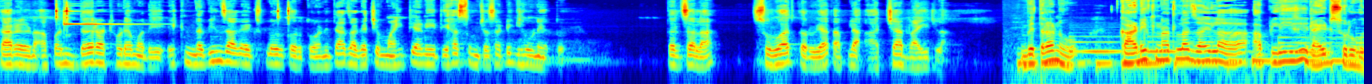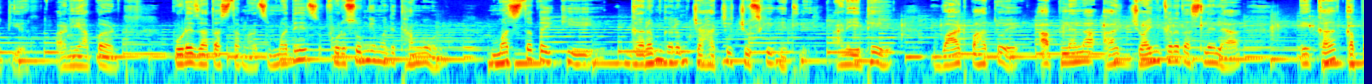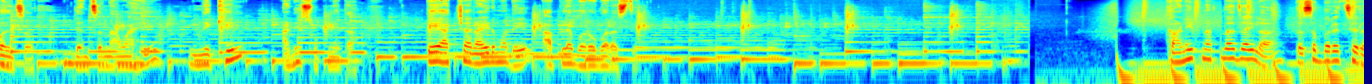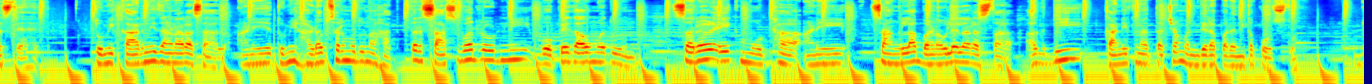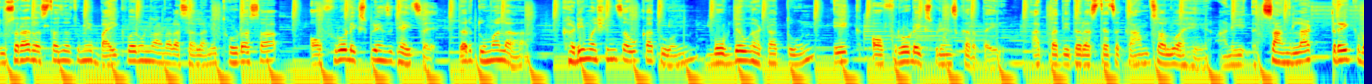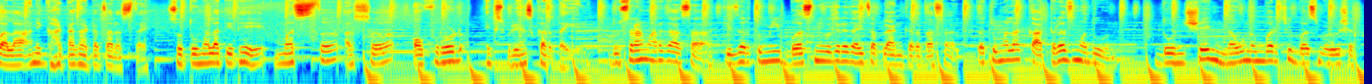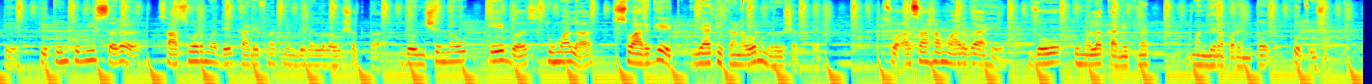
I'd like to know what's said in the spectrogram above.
कारण आपण दर आठवड्यामध्ये एक नवीन जागा एक्सप्लोअर करतो आणि त्या जागाची माहिती आणि इतिहास तुमच्यासाठी घेऊन येतो. तर चला सुरुवात करूयात आपल्या आजच्या राईडला. मित्रांनो काडिफनाथला जायला आपली जी राईड सुरू होतीये आणि आपण पुढे जात असतानाच मध्येच फुरसुंगीमध्ये थांबून मस्तपैकी गरम गरम चहाची चुस्की घेतली. आणि इथे वाट पाहतोय आपल्याला आज जॉईन करत असलेल्या एका कपलचं ज्यांचं नाव आहे निखिल आणि सुप्निता ते आजच्या राईडमध्ये आपल्या बरोबर असतील. काणिफनाथला जायला तसं बरेचसे रस्ते आहेत. तुम्ही कारनी जाणार असाल आणि तुम्ही हडपसरमधून आहात तर सासवर रोडनी बोपेगावमधून सरळ एक मोठा आणि चांगला बनवलेला रस्ता अगदी कानिफनाथाच्या मंदिरापर्यंत पोहोचतो. दुसरा रस्ता जर तुम्ही बाईकवरून जाणार असाल आणि थोडासा ऑफ रोड एक्सपिरियन्स घ्यायचा आहे तर तुम्हाला खडी मशीन चौकातून बोबदेव घाटातून एक ऑफ रोड एक्सपिरियन्स करता येईल. आता तिथं रस्त्याचं काम चालू आहे आणि चांगला ट्रेकवाला आणि घाटाघाटाचा रस्ता आहे. सो तुम्हाला तिथे मस्त असं ऑफ रोड एक्सपिरियन्स करता येईल. दुसरा मार्ग असा की जर तुम्ही बसनी वगैरे जायचा प्लॅन करत असाल तर तुम्हाला कात्रजमधून दोनशे नऊ नंबरची बस मिळू शकते. तिथून तुम्ही सरळ सासवडमध्ये काडेफनाथ मंदिराला जाऊ शकता. दोनशे नऊ ए बस तुम्हाला स्वारगेट या ठिकाणावर मिळू शकते. सो असा हा मार्ग आहे जो तुम्हाला कानिपनाथ मंदिरापर्यंत पोचवू शकतो.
